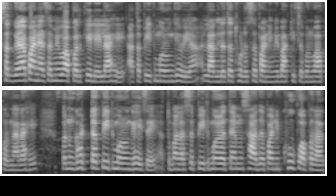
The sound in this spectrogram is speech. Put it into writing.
सगळ्या पाण्याचा मी वापर केलेला आहे. आता पीठ मळून घेऊया. लागलं तर थोडंसं पाणी मी बाकीचं पण वापरणार आहे. पण घट्ट पीठ मळून घ्यायचं आहे तुम्हाला असं पीठ मळत आहे मग साधं पाणी खूप वापराल.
